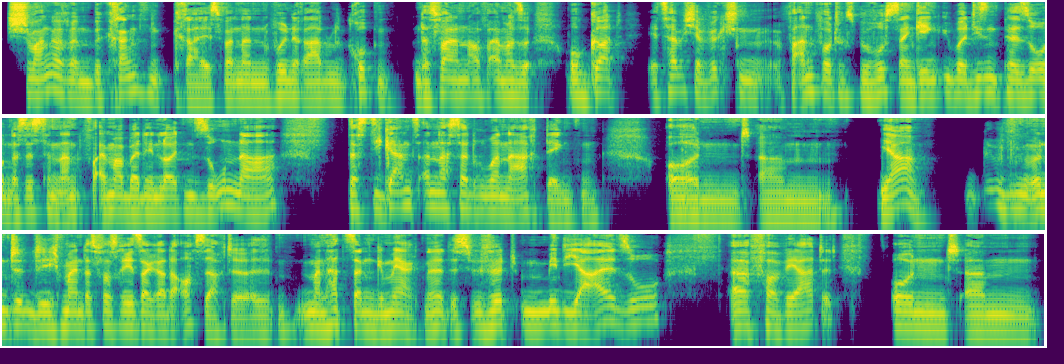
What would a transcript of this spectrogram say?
Schwangere im Bekrankenkreis, waren dann vulnerable Gruppen. Und das war dann auf einmal so, oh Gott, jetzt habe ich ja wirklich ein Verantwortungsbewusstsein gegenüber diesen Personen. Das ist dann auf einmal bei den Leuten so nah, dass die ganz anders darüber nachdenken. Und ähm, ja, und ich meine, das, was Reza gerade auch sagte, man hat es dann gemerkt, ne? Das wird medial so äh, verwertet. Und ähm,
